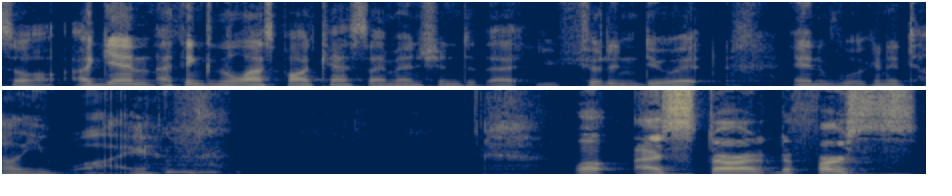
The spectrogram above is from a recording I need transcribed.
So again, I think in the last podcast I mentioned that you shouldn't do it, and we're going to tell you why. Well, I started the first.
